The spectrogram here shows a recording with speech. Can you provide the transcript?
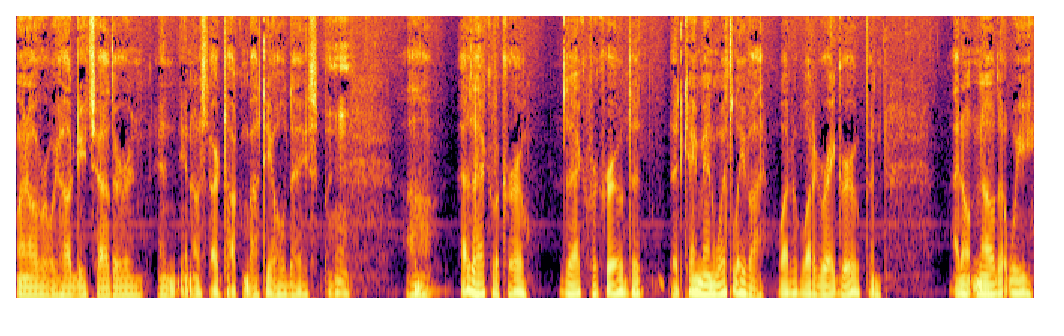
went over, we hugged each other, and and you know, started talking about the old days. But uh, that was a heck of a crew. It was a heck of a crew that that came in with Levi. What a, what a great group, and I don't know that we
